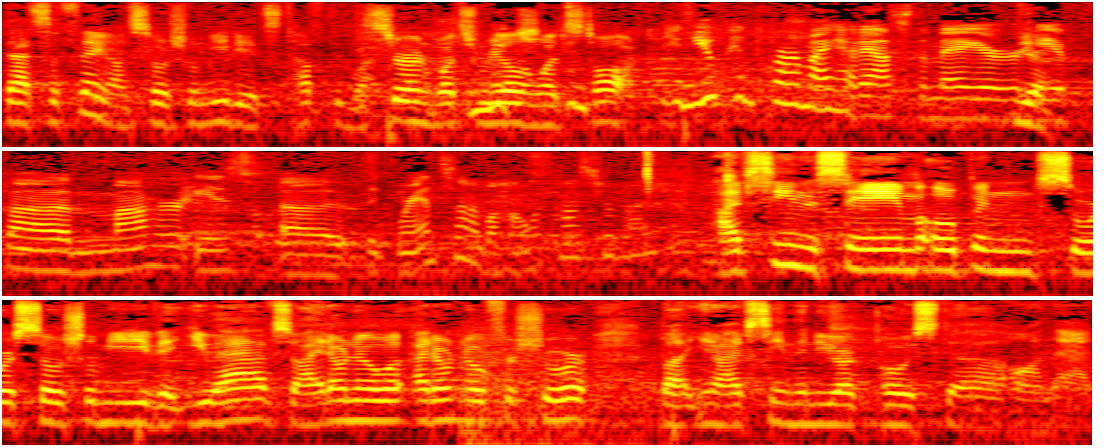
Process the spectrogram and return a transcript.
that's the thing on social media. It's tough to discern what's real and what's talk. Can you confirm? I had asked the mayor Yeah. if uh, Mahrer is uh, the grandson of a Holocaust survivor. I've seen the same open source social media that you have, so I don't know. I don't know for sure, but you know, I've seen the New York Post uh, on that.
